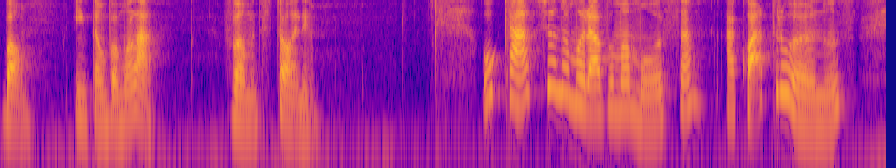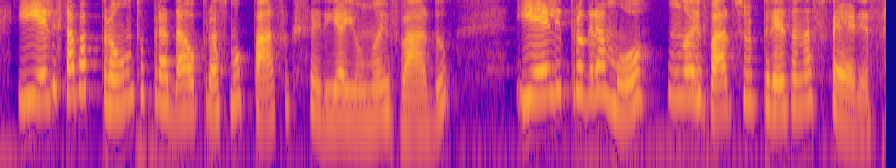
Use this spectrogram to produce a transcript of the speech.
Bom, então vamos lá. Vamos de história. O Cássio namorava uma moça há quatro anos e ele estava pronto para dar o próximo passo, que seria aí um noivado. E ele programou um noivado surpresa nas férias.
